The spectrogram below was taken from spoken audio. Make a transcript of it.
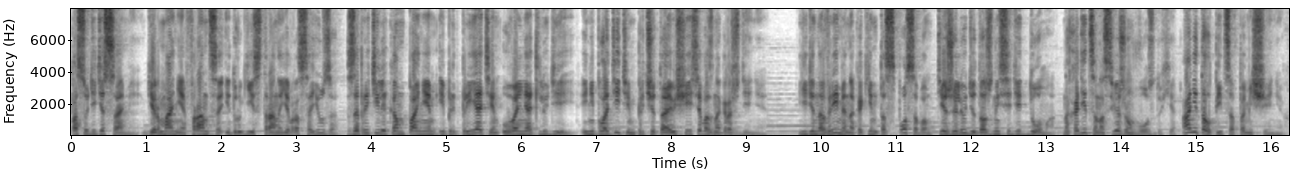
Посудите сами, Германия, Франция и другие страны Евросоюза запретили компаниям и предприятиям увольнять людей и не платить им причитающиеся вознаграждения. Единовременно каким-то способом те же люди должны сидеть дома, находиться на свежем воздухе, а не толпиться в помещениях.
